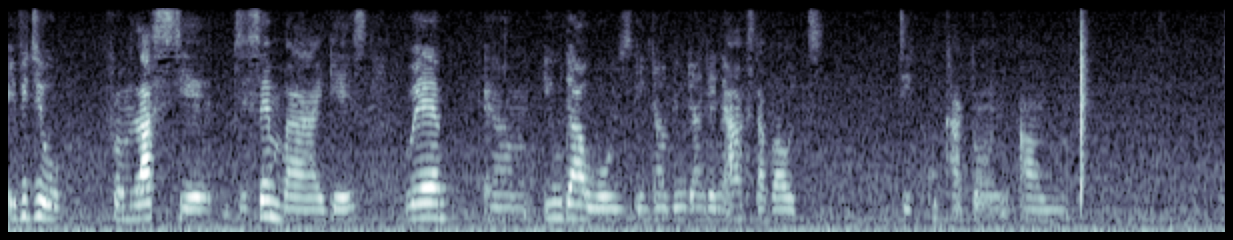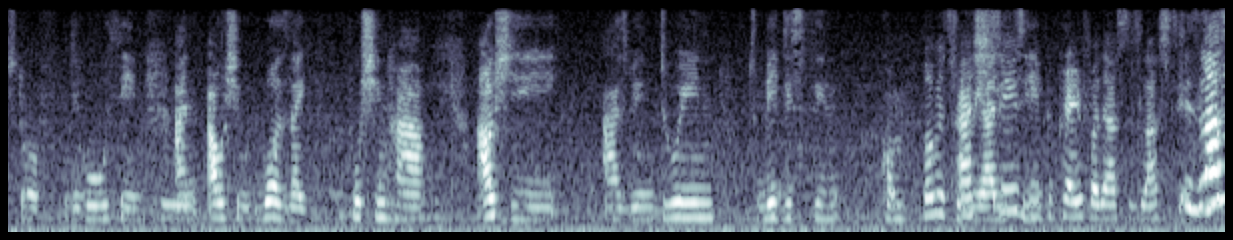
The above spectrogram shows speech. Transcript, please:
a video from last year December I guess where um Hilda was interviewed and then asked about the cookathon um stuff the whole thing Mm. and how she was like pushing her how she has been doing to make this thing come But wait, to has she reality. been preparing for that since last year? since last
